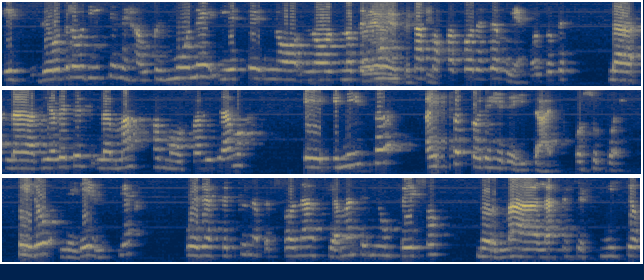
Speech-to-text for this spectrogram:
es de otro origen, es autoinmune y ese no, no, no tenemos tantos factores de riesgo. Entonces, la, la, diabetes, la más famosa, digamos, eh, en esa hay factores hereditarios, por supuesto, pero la herencia puede hacer que una persona, si ha mantenido un peso normal, hace ejercicio,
